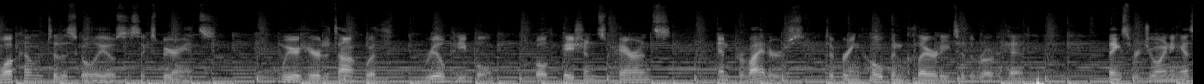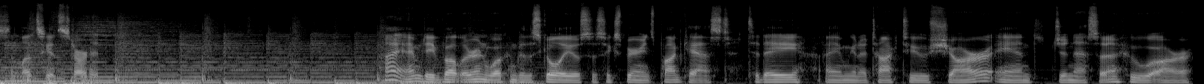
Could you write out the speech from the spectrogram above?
Welcome to the Scoliosis Experience. We are here to talk with real people, both patients, parents, and providers, to bring hope and clarity to the road ahead. Thanks for joining us, and let's get started. Hi, I'm Dave Butler, and welcome to the Scoliosis Experience podcast. Today, I am going to talk to Char and Janessa, who are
